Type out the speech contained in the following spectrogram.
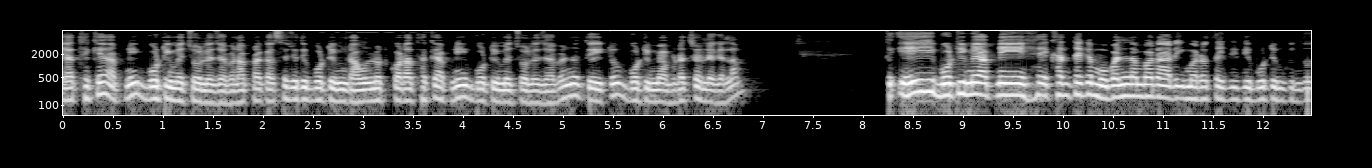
ইয়া থেকে আপনি বোটিমে চলে যাবেন। আপনার কাছে যদি বোটিম ডাউনলোড করা থাকে, আপনি বোটিমে চলে যাবেন। তো এইটু বোটিমে আমরা চলে গেলাম। তো এই বোটিমে আপনি এখান থেকে মোবাইল নাম্বার আর ইমারত আইডি দিয়ে বোটিম কিন্তু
